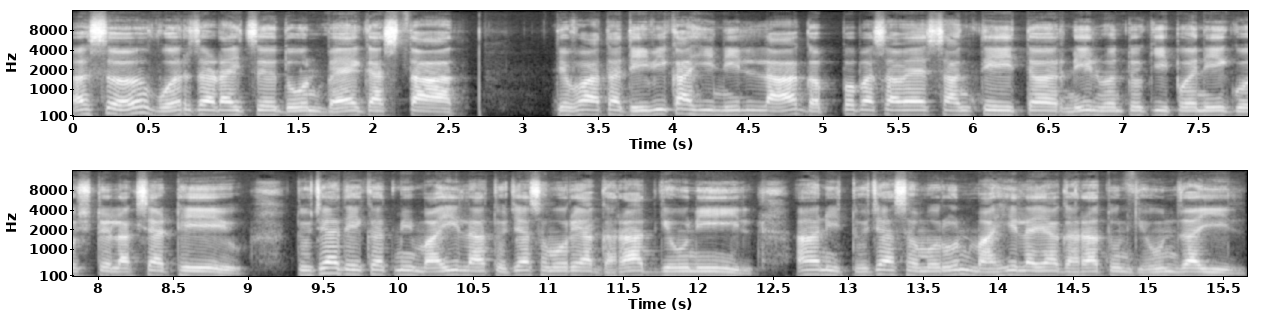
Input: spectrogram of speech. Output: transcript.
असं वर चढायचं दोन बॅग असतात. तेव्हा आता देविका ही नीलला गप्प बसाव्यास सांगते तर नील म्हणतो की पण एक गोष्ट लक्षात ठेव. तुझ्या देखत मी माईला तुझ्यासमोर या घरात घेऊन येईल आणि तुझ्यासमोरून माहीला या घरातून घेऊन जाईल.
